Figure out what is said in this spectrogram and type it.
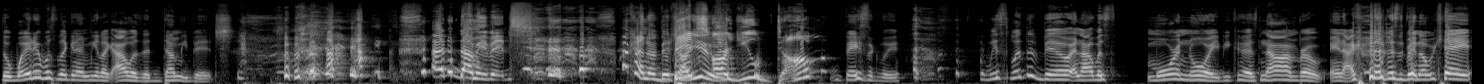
the waiter was looking at me like I was a dummy bitch. a dummy bitch. what kind of bitch, are you? are you dumb? Basically. we split the bill and I was more annoyed because now I'm broke and I could have just been okay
